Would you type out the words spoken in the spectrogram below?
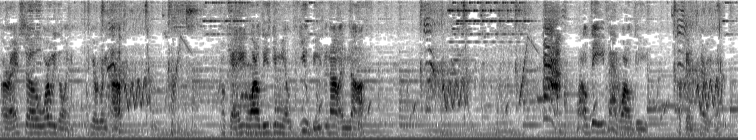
Alright, so where are we going? Okay, we're going up. Okay, Waddle Dees give me a few beads, but not enough. Ah! Waddle Dee, bad Waddle Dee. Okay, there we go.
